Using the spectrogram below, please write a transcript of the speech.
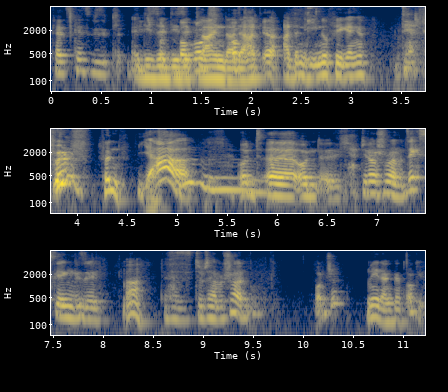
Kennst, kennst du diese, Äh, Diese, diese Bonbons kleinen da, der hat, ja. hat er nicht eh nur vier Gänge? Der hat fünf! Fünf. Ja! Und, äh, und ich habe den auch schon mal mit sechs Gängen gesehen. Ah, Das ist total bescheuert. Bonche? nee, danke. Okay.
